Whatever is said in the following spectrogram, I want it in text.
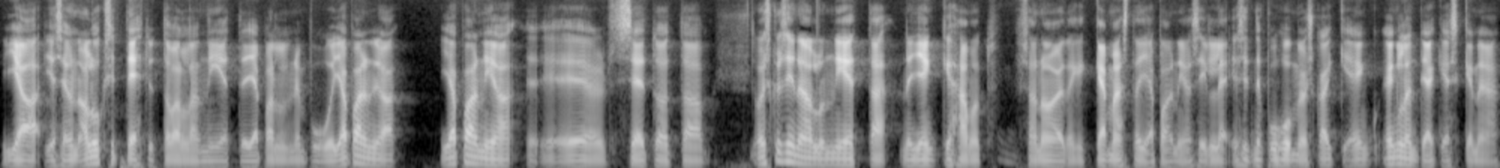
Ja, ja se on aluksi tehty tavallaan niin, että japanilainen puhuu japania, japania ee, se tota, olisiko siinä ollut niin, että ne jenkkihahmot sanoo jotakin kämästä japania sille, ja sitten ne puhuu myös kaikki eng- englantia keskenään.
